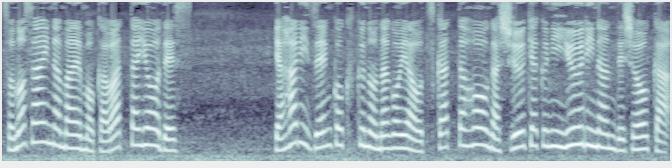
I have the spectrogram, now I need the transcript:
その際名前も変わったようです。やはり全国区の名古屋を使った方が集客に有利なんでしょうか？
